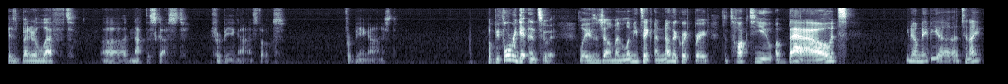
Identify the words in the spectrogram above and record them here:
is better left uh, not discussed, for being honest, folks. For being honest. But before we get into it, ladies and gentlemen, let me take another quick break to talk to you about, you know, maybe uh, tonight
